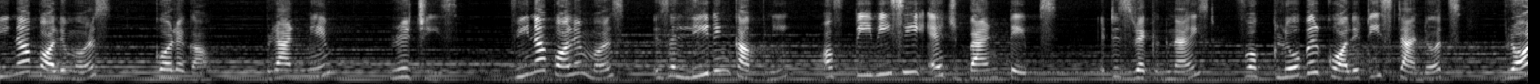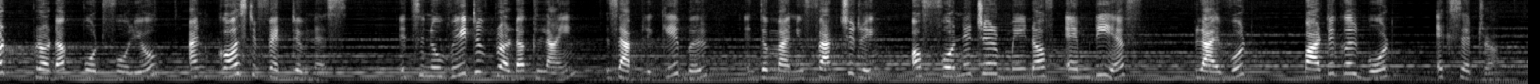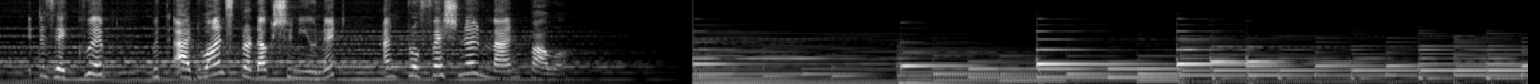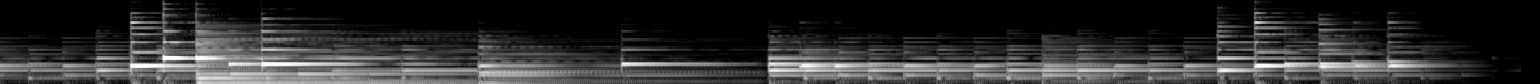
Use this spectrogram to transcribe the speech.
Veena Polymers, Gurgaon. Brand name Richies. Veena Polymers is a leading company of PVC edge band tapes. It is recognized for global quality standards, broad product portfolio and cost effectiveness. Its innovative product line is applicable in the manufacturing of furniture made of MDF, plywood, particle board, etc. It is equipped with advanced production unit and professional manpower.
